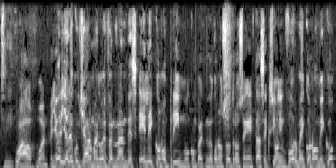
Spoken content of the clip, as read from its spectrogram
Sí. Wow, bueno, señores, ya lo escucharon Manuel Fernández, el Econoprimo, compartiendo con nosotros en esta sección Informe Económico.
